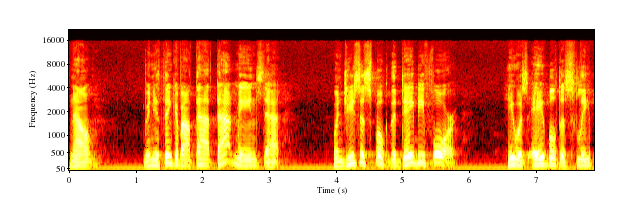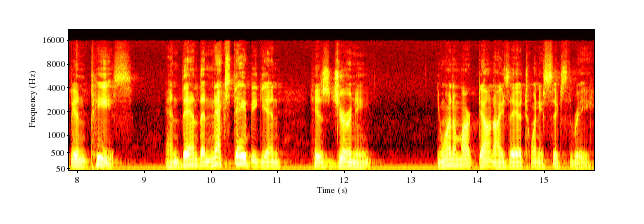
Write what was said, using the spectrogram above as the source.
Now, When you think about that, that means that when Jesus spoke the day before, he was able to sleep in peace. And then the next day begin his journey. You want to mark down Isaiah 26 3.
